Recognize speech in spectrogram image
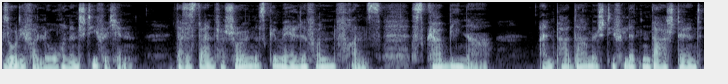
So die verlorenen Stiefelchen. Das ist ein verschollenes Gemälde von Franz Skarbina, ein paar Damelstiefeletten darstellend,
